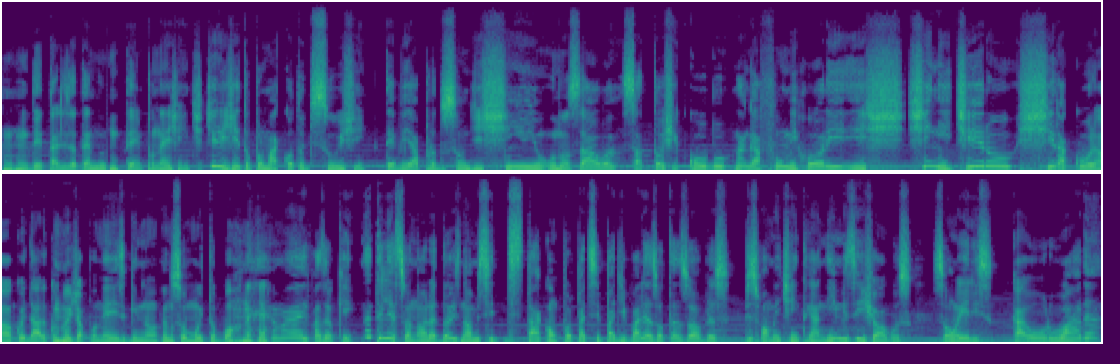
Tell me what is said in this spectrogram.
Detalhes até no tempo, né, gente? Dirigido por Makoto Tsuji, teve a produção de Shin Unozawa, Satoshi Kubo, Nagafumi Hori e Shinichi Shiro Shirakura. Ó, cuidado com o meu japonês, que não, eu não sou muito bom, né? Mas fazer o quê? Na trilha sonora, dois nomes se destacam por participar de várias outras obras, principalmente entre animes e jogos. São eles Kaoru Wada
